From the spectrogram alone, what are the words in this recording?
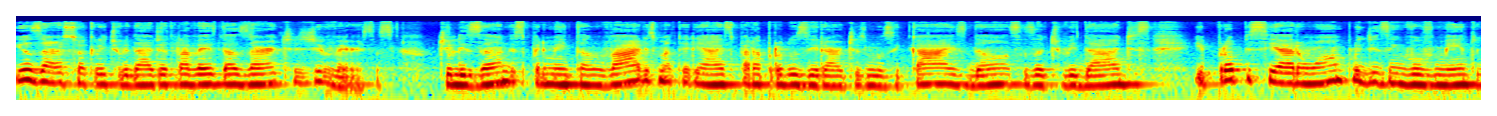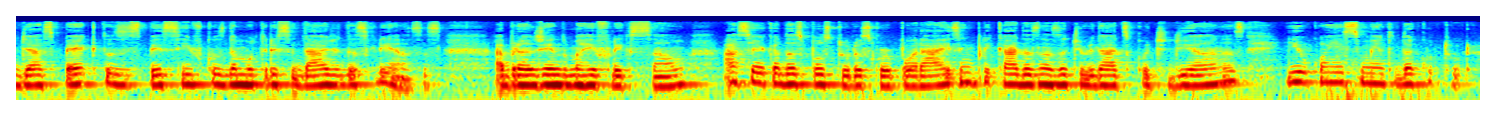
e usar sua criatividade através das artes diversas, utilizando e experimentando vários materiais para produzir artes musicais, danças, atividades e propiciar um amplo desenvolvimento de aspectos específicos da motricidade das crianças, abrangendo uma reflexão acerca das posturas corporais implicadas nas atividades cotidianas e o conhecimento da cultura.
